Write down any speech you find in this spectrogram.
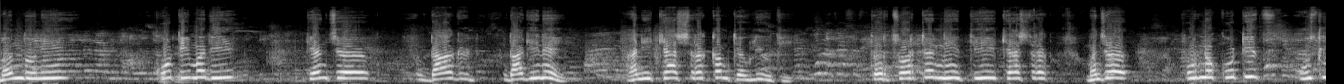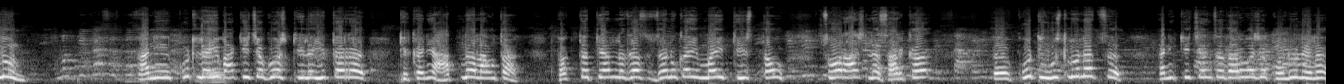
बंधुनी कोठीमध्ये त्यांचे डाग दागिने आणि कॅश रक्कम ठेवली होती. तर चोरट्यांनी ती कॅश रक म्हणजे पूर्ण कोटीच उचलून आणि कुठल्याही बाकीच्या गोष्टीला इतर ठिकाणी हात न लावता फक्त त्यांना जस जणू काही माहिती तो चोर असल्यासारखं कोटी उचलूनच आणि किचनचा दरवाजा खोलून येणं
